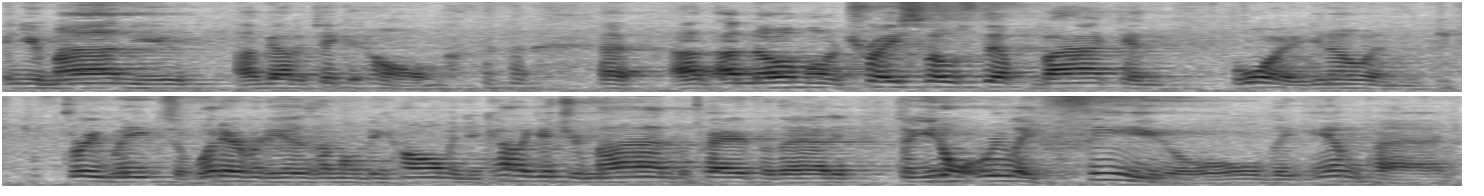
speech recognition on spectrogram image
in your mind, you I've got to take it home. I, I know I'm going to trace those steps back, and boy, you know, in three weeks or whatever it is, I'm going to be home, and you kind of get your mind prepared for that, so you don't really feel the impact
